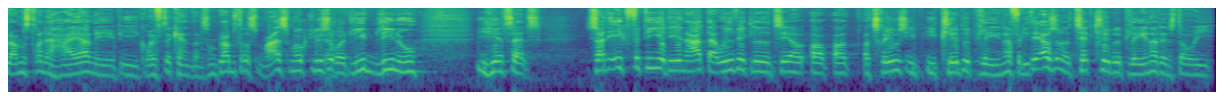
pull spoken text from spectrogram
blomstrende hejerne i grøftekanterne, som blomstrer meget smukt lyserødt lige, lige nu i Hirtshals, så er det ikke fordi, at det er en art, der er udviklet til at, at, at, at trives i, i klippet plæner, fordi det er jo sådan noget tæt klippet plæner, den står i.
